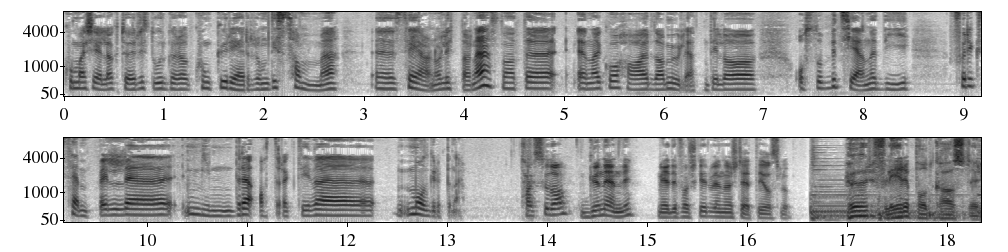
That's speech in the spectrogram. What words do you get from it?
kommersielle aktører i stor grad konkurrerer om de samme seerne og lytterne. sånn at eh, NRK har da muligheten til å også betjene de f.eks. Eh, mindre attraktive målgruppene. Takk skal du ha, Gunn Enli, medieforsker ved Universitetet i Oslo. Hør flere podkaster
